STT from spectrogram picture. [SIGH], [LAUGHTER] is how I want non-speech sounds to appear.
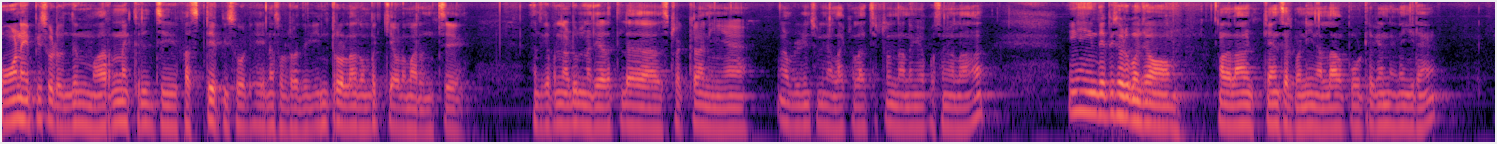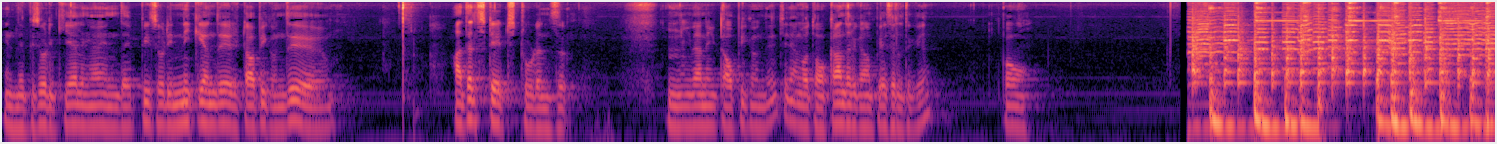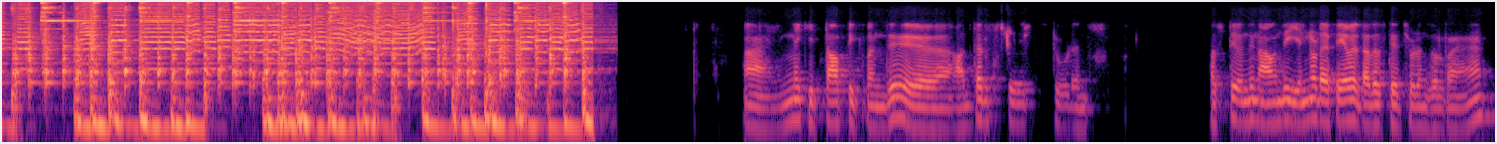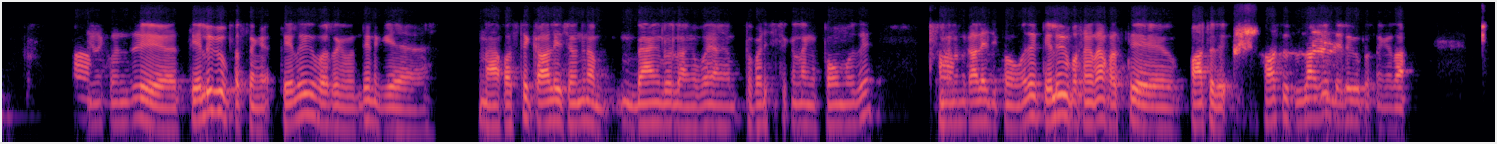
போன எபிசோடு வந்து மரண கிழிச்சு ஃபஸ்ட் எபிசோடு என்ன சொல்கிறது இன்ட்ரோலாம் ரொம்ப கேவலமாக இருந்துச்சு. அதுக்கப்புறம் நடுவில் நிறைய இடத்துல ஸ்ட்ரக் ஆனீங்க அப்படின்னு சொல்லி நல்லா கலாச்சிட்டு இருந்தானுங்க பசங்கள்லாம் நீங்கள் இந்த எபிசோடு கொஞ்சம் அதெல்லாம் கேன்சல் பண்ணி நல்லா போட்டிருக்கேன்னு நினைக்கிறேன். இந்த எபிசோடு கேளுங்க. இந்த எபிசோடு இன்றைக்கி வந்து டாபிக் வந்து அதர் ஸ்டேட் ஸ்டூடெண்ட்ஸு இதான் இன்றைக்கி டாபிக் வந்து. சரி அங்கே ஒருத்தன் உட்காந்துருக்கான் பேசுகிறதுக்கு போவோம். டாபிக் வந்து அதர் ஸ்டேட் ஸ்டூடெண்ட்ஸ் ஃபஸ்ட்டு வந்து நான் வந்து என்னோட ஃபேவரட் அதர் ஸ்டேட் ஸ்டூடெண்ட் சொல்கிறேன் எனக்கு வந்து தெலுங்கு பசங்க. தெலுங்கு பசங்க வந்து எனக்கு நான் ஃபஸ்ட்டு காலேஜ் வந்து நான் பெங்களூரில் அங்கே போய் இப்போ படிச்சுட்டு இருக்கேன் அங்கே போகும்போது நம்ம காலேஜுக்கு போகும்போது தெலுங்கு பசங்க தான் ஃபஸ்ட்டு பார்த்தது. ஹாஸ்டல் ஃபுல்லாகவே தெலுங்கு பசங்க தான்.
